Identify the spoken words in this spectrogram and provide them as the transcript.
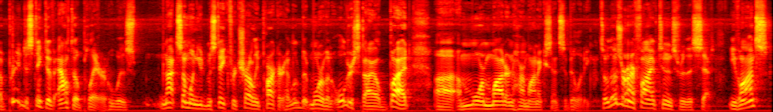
a pretty distinctive alto player who was not someone you'd mistake for Charlie Parker. Had a little bit more of an older style, but uh, a more modern harmonic sensibility. So those are our five tunes for this set Evonce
